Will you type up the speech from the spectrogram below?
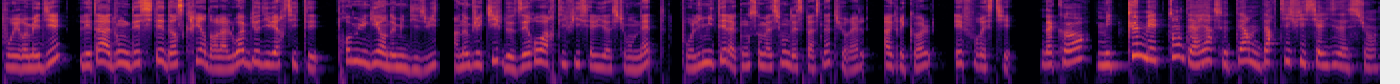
Pour y remédier, l'État a donc décidé d'inscrire dans la loi biodiversité promulguée en 2018 un objectif de zéro artificialisation nette pour limiter la consommation d'espaces naturels, agricoles et forestiers. D'accord, mais que mettons derrière ce terme d'artificialisation?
